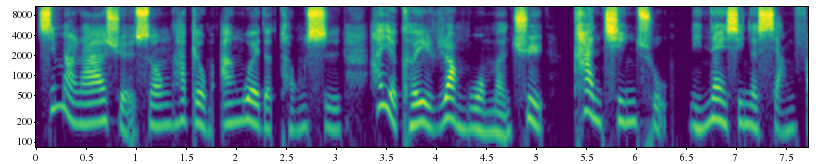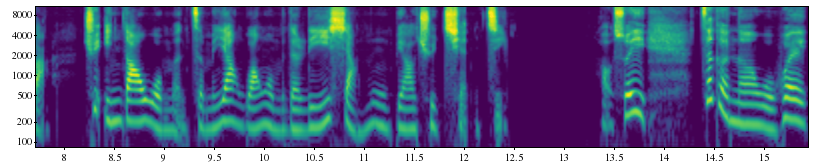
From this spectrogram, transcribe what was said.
喜马拉雅雪松它给我们安慰的同时，它也可以让我们去看清楚你内心的想法。去引导我们怎么样往我们的理想目标去前进。好，所以这个呢，我会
